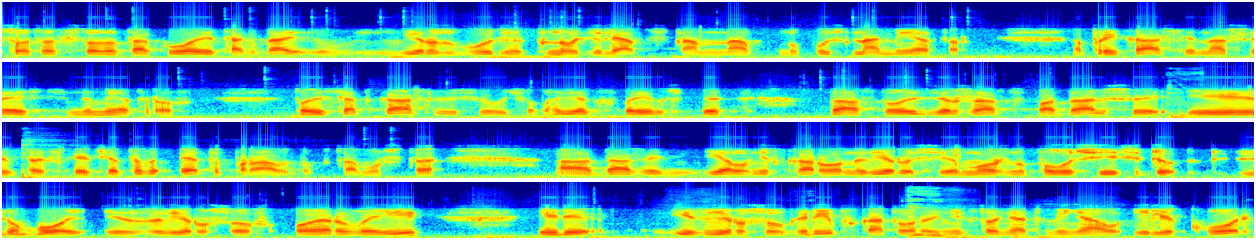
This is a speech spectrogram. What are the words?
что-то что такое, и тогда вирус будет выделяться там на, ну пусть на метр, а при кашле на 6 метров. То есть от кашляющего человека, в принципе, да, стоит держаться подальше, и, так сказать, это, это правда, потому что а, даже дело не в коронавирусе, можно получить лю- любой из вирусов ОРВИ или из вирусов грипп, которые никто не отменял, или корь.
